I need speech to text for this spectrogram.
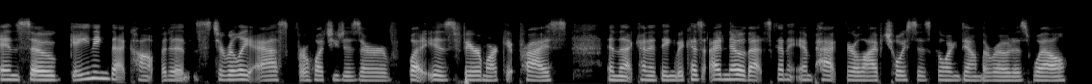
and so gaining that confidence to really ask for what you deserve, what is fair market price, and that kind of thing, because I know that's going to impact their life choices going down the road as well.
